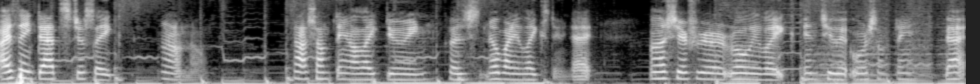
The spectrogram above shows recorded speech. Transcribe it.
I think that's just like I don't know. Not something I like doing because nobody likes doing that. Unless if you're really like into it or something that,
